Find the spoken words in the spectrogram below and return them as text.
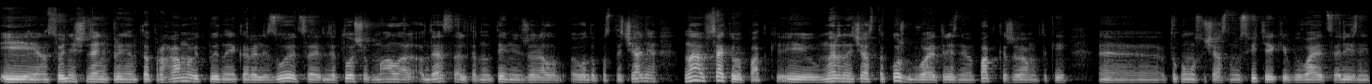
І на сьогоднішній день прийнята програма відповідна, яка реалізується для того, щоб мала Одеса альтернативні джерела водопостачання на всякі випадки. І в мирний час також бувають різні випадки. Живемо в, такій, е, в такому сучасному світі, який відбуваються різні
